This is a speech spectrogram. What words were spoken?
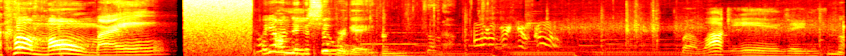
Come on, man. Oh, y'all niggas super gay. Bro, lock in, Jaden. No,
